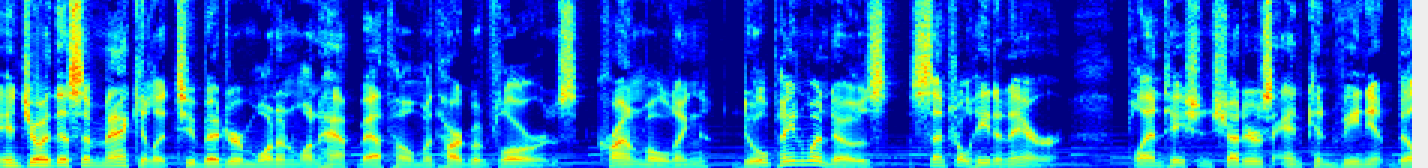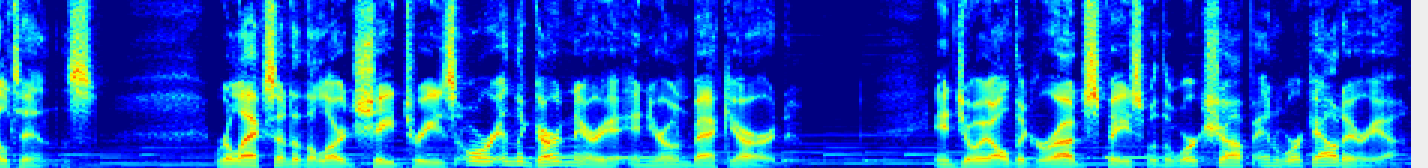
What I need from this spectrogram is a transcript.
Enjoy this immaculate two bedroom, one and one half bath home with hardwood floors, crown molding, dual pane windows, central heat and air, plantation shutters, and convenient built ins. Relax under the large shade trees or in the garden area in your own backyard. Enjoy all the garage space with a workshop and workout area.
